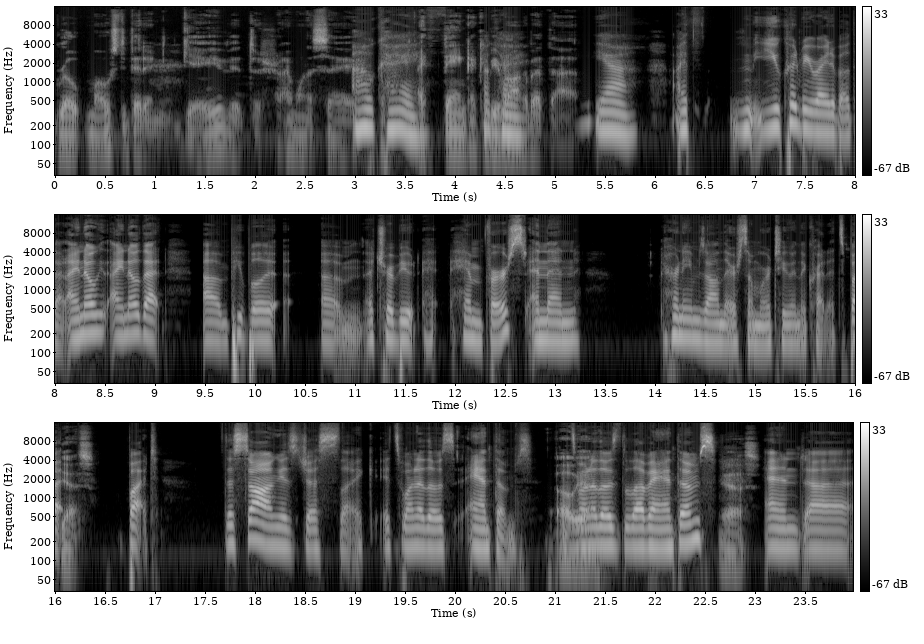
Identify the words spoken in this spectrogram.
wrote most of it and gave it. To, I want to say. Okay. I think I could be wrong about that. Yeah, I. Th- you could be right about that. I know. I know that um, people um, attribute h- him first, and then her name's on there somewhere too in the credits. But Yes. but the song is just like it's one of those anthems. Oh it's yeah. one of those love anthems. yes. And uh,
